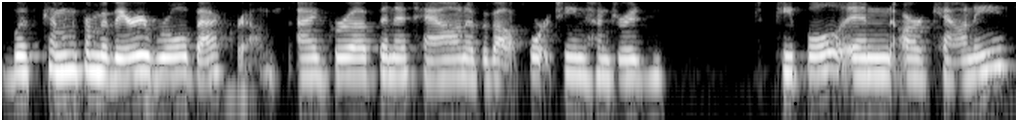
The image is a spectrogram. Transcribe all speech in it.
was coming from a very rural background. I grew up in a town of about 1,400 people in our county,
